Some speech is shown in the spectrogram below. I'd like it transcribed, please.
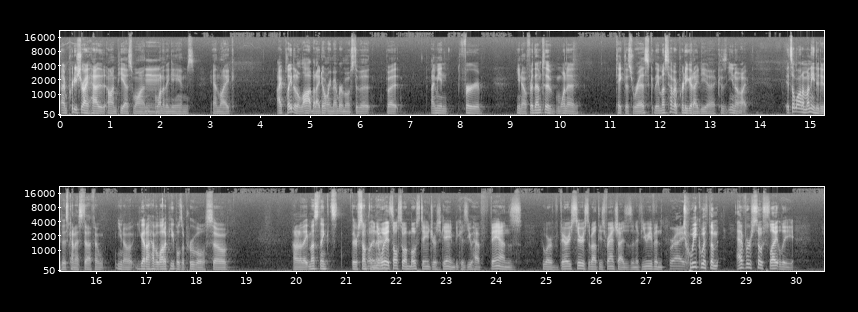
I'm pretty sure I had it on PS One, Mm. one of the games, and like I played it a lot, but I don't remember most of it. But I mean, for you know, for them to want to take this risk, they must have a pretty good idea because you know I, it's a lot of money to do this kind of stuff, and you know you got to have a lot of people's approval. So I don't know. They must think it's, there's something. Well, in there. a way, it's also a most dangerous game because you have fans who are very serious about these franchises, and if you even Right. tweak with them ever so slightly,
